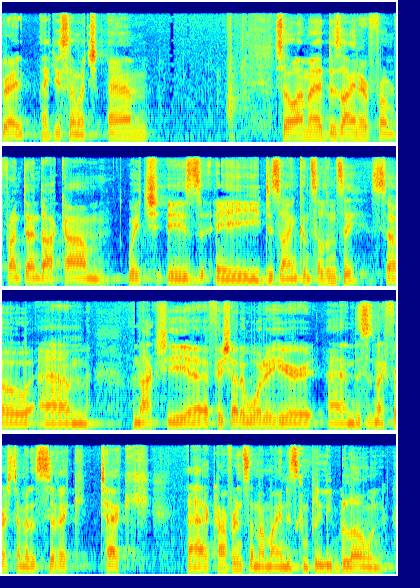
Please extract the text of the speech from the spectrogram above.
Great, thank you so much. Um, so I'm a designer from frontend.com, which is a design consultancy. So um, I'm actually a fish out of water here, and this is my first time at a civic tech uh, conference, and my mind is completely blown.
